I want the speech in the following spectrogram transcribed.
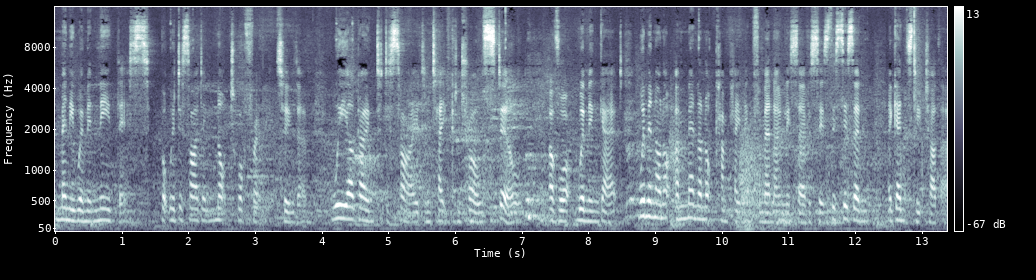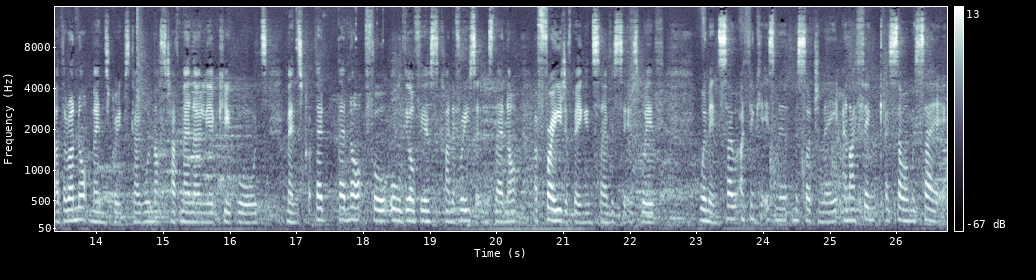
many women need this, but we're deciding not to offer it to them. We are going to decide and take control still of what women get. Women are not, and men are not campaigning for men only services. This isn't against each other. There are not men's groups going, we must have men only acute wards, men's. They're, they're not for all the obvious kind of reasons. They're not afraid of being in services with women. So I think it is misogyny, and I think, as someone was saying,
